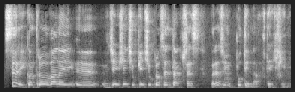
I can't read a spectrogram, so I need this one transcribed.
Syrii kontrolowanej w 95% przez reżim Putina w tej chwili.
